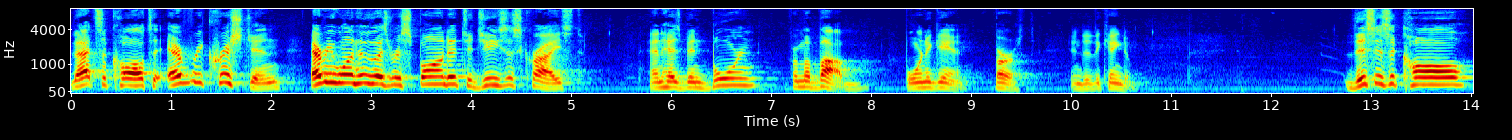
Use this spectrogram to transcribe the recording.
That's a call to every Christian Everyone who has responded to Jesus Christ and has been born from above, born again, birthed into the kingdom. This is a call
